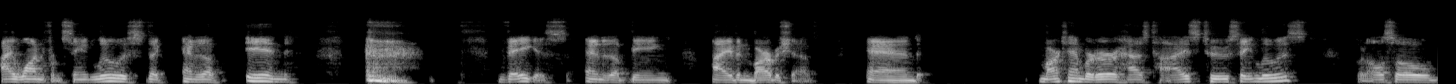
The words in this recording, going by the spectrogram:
I won from St. Louis that ended up in Vegas ended up being Ivan Barbashev. And Martin Brodeur has ties to St. Louis, but also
